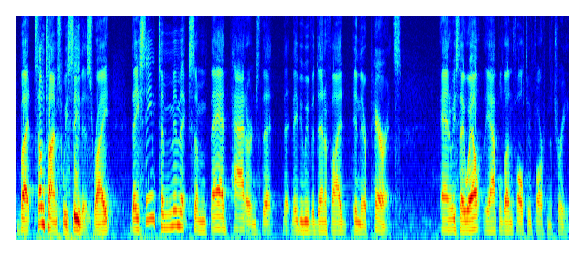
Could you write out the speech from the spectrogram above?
But sometimes we see this, right? They seem to mimic some bad patterns that, that maybe we've identified in their parents. And we say, well, the apple doesn't fall too far from the tree.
